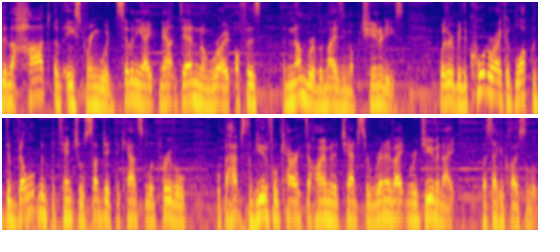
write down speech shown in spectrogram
in the heart of East Ringwood, 78 Mount Dandenong Road offers a number of amazing opportunities. Whether it be the quarter acre block with development potential subject to council approval, or perhaps the beautiful character home and a chance to renovate and rejuvenate, let's take a closer look.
